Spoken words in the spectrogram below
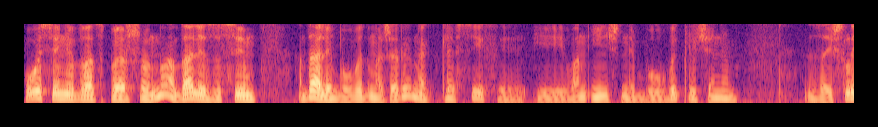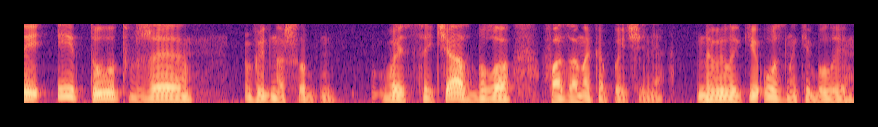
осінню 21-го. Ну а далі з усім. Далі був ведмежий ринок для всіх, і- і OneInch не був виключеним. Зайшли, і тут вже видно, що весь цей час була фаза накопичення. Невеликі ознаки були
